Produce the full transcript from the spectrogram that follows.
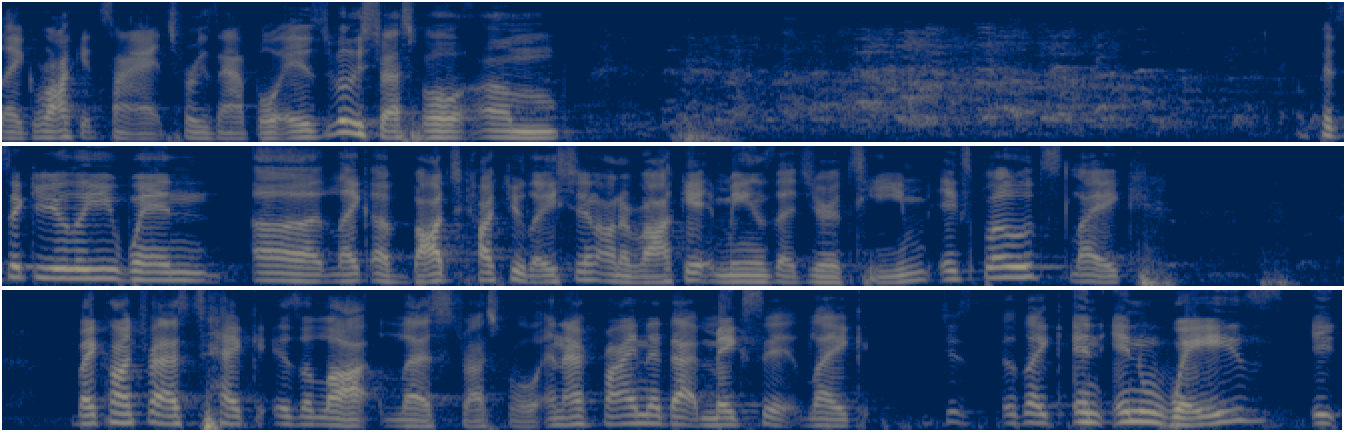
like rocket science, for example, is really stressful. Um, particularly when uh, like a botched calculation on a rocket means that your team explodes. Like, by contrast, tech is a lot less stressful. And I find that that makes it like, just like in, in ways, it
